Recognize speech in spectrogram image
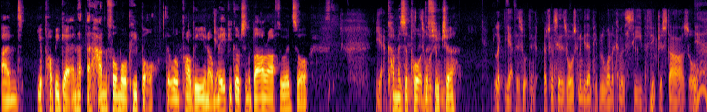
And you'll probably get an, a handful more people that will probably, you know, Yeah. maybe go to the bar afterwards or Yeah. come and support there's the gonna be- future. like Yeah, there's. I was going to say there's always going to be them people who want to come and see the future stars, or yeah.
